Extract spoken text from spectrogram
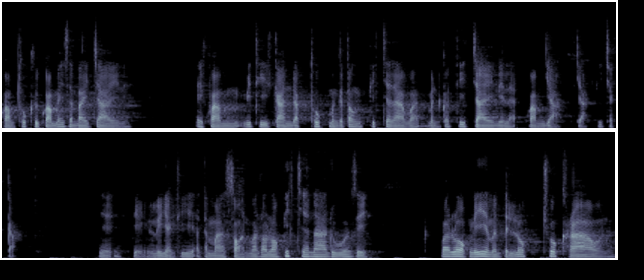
ความทุกข์คือความไม่สบายใจไอ้ความวิธีการดับทุกข์มันก็ต้องพิจารณาว่า มันก็ที่ใจนี่แหละ ความอยากอยากที่จะกลับเนี่ยหรืออย่างที่อาตมาสอนว่าเราลองพิจารณาดูสิ ว่าโลกนี้มันเป็นโลกชั่วคราวนะ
